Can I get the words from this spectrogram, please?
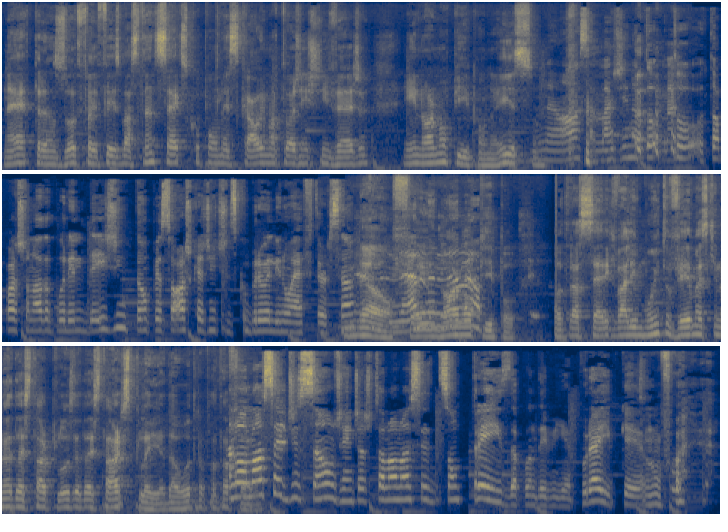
né, transou, fez bastante sexo com o Pão Mescal e matou a gente de inveja em Normal People, não é isso? Nossa, imagina, eu tô, tô, tô, apaixonada por ele desde então. O pessoal acha que a gente descobriu ele no After Sun. Não, não foi não, Normal não. People. Outra série que vale muito ver, mas que não é da Star Plus, é da Stars Play, é da outra plataforma. Na nossa edição, gente, acho que tá na nossa edição 3 da pandemia, por aí, porque não foi...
